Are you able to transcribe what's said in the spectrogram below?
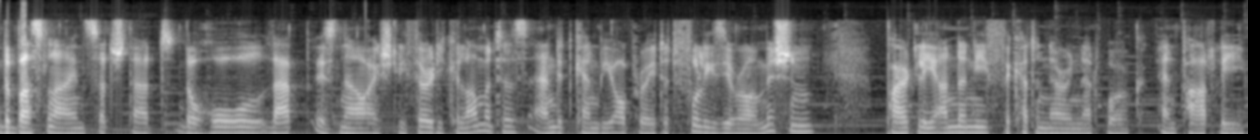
the bus line such that the whole lap is now actually 30 kilometers and it can be operated fully zero emission, partly underneath the catenary network and partly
